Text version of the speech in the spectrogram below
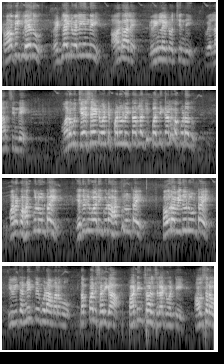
ట్రాఫిక్ లేదు. రెడ్ లైట్ వెలిగింది. ఆగాలే. గ్రీన్ లైట్ వచ్చింది. వెళ్ళాల్సిందే మనము చేసేటువంటి పనులు ఇతరులకు ఇబ్బంది కలగకూడదు. మనకు హక్కులు ఉంటాయి. ఎదుటివాడికి కూడా హక్కులు ఉంటాయి. పౌర విధులు ఉంటాయి. వీటన్నింటినీ కూడా మనము తప్పనిసరిగా పాటించాల్సినటువంటి అవసరం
